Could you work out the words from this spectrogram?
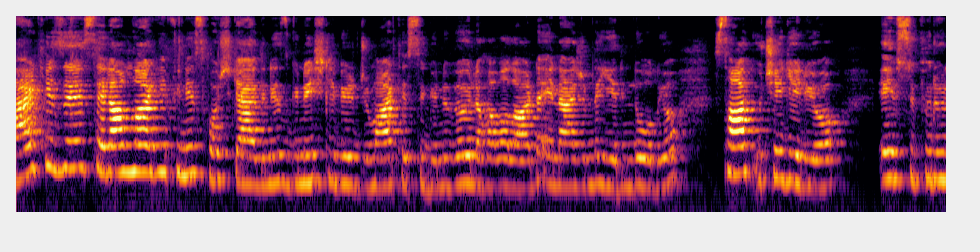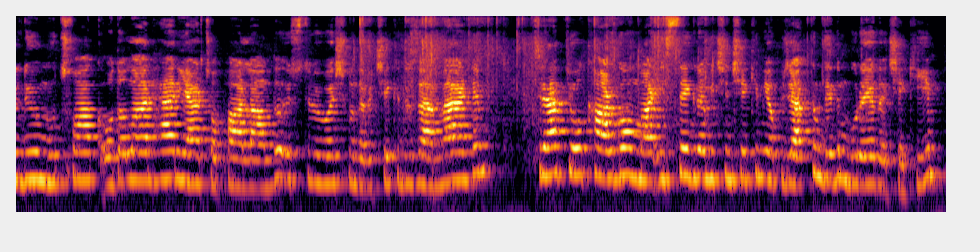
Herkese selamlar hepiniz hoş geldiniz. Güneşli bir cumartesi günü böyle havalarda enerjim de yerinde oluyor. Saat 3'e geliyor. Ev süpürüldü, mutfak, odalar her yer toparlandı. Üstümü başımı da bir çeki düzen verdim. Trendyol kargom var. Instagram için çekim yapacaktım. Dedim buraya da çekeyim.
